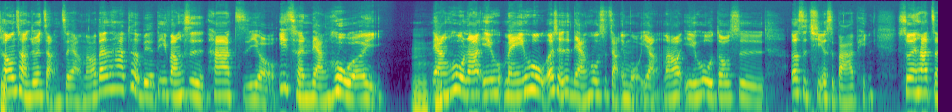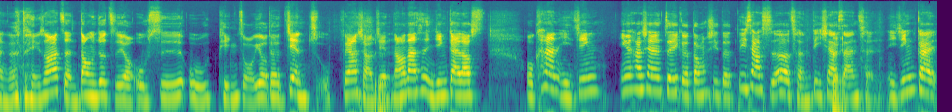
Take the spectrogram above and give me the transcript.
通常就会长这样。然后，但是它特别的地方是它只有一层两户而已，嗯，两户，然后一户每一户，而且是两户是长一模一样，然后一户都是二十七、二十八平，所以它整个 等于说它整栋就只有五十五平左右的建筑，非常小间。然后但是已经盖到，我看已经，因为它现在这个东西的地上十二层，地下三层，已经盖。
